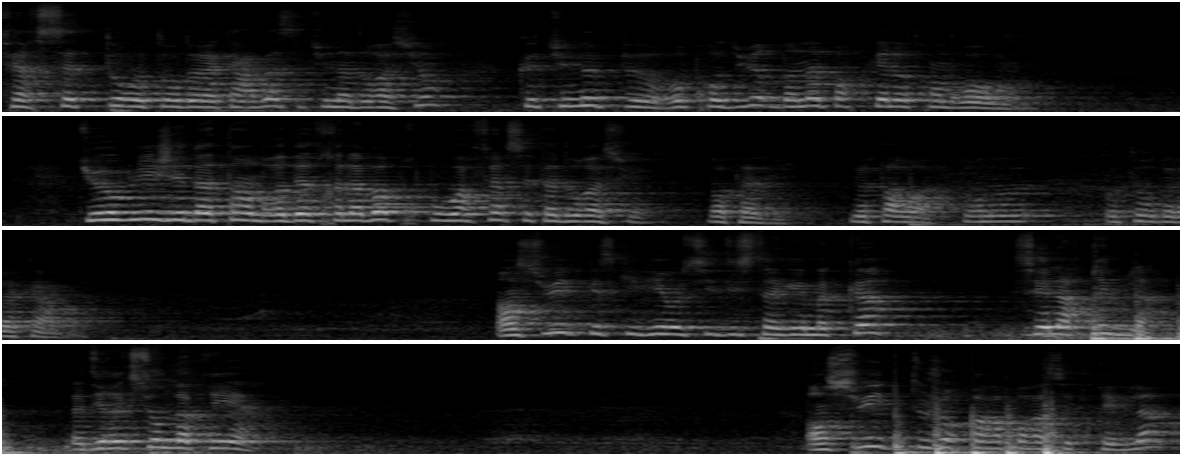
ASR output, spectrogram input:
Faire sept tours autour de la Kaaba, c'est une adoration que tu ne peux reproduire dans n'importe quel autre endroit au monde. Tu es obligé d'attendre d'être là-bas pour pouvoir faire cette adoration dans ta vie. Le tawaf, tourner autour de la Kaaba. Ensuite, qu'est-ce qui vient aussi distinguer Mecca C'est la la direction de la prière. Ensuite, toujours par rapport à cette qibla,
